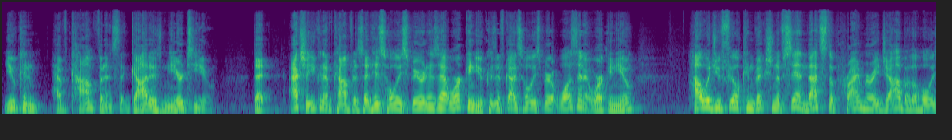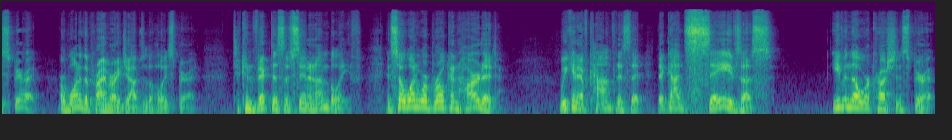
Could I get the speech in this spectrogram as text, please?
you can have confidence that God is near to you. That actually you can have confidence that his Holy Spirit is at work in you. Because if God's Holy Spirit wasn't at work in you, how would you feel conviction of sin? That's the primary job of the Holy Spirit, or one of the primary jobs of the Holy Spirit, to convict us of sin and unbelief. And so when we're brokenhearted, we can have confidence that, that God saves us, even though we're crushed in spirit.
